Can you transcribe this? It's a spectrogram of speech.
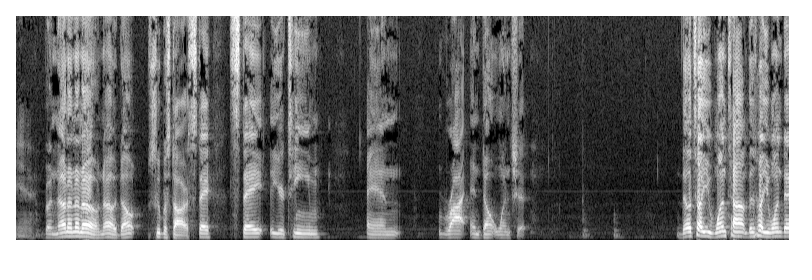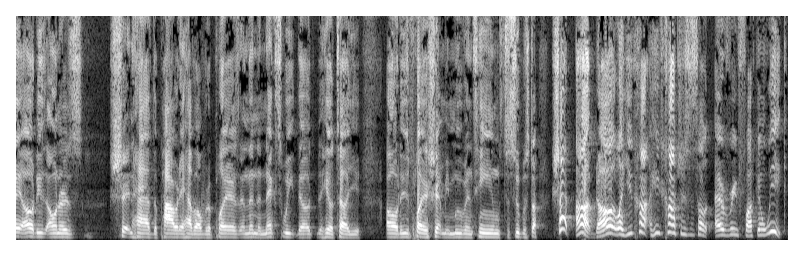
Yeah, But no, no, no, no, no! Don't superstars stay, stay your team, and rot and don't win shit. They'll tell you one time. They'll tell you one day, oh, these owners shouldn't have the power they have over the players, and then the next week they'll he'll tell you, oh, these players shouldn't be moving teams to superstar. Shut up, dog! Like you can't. He contradicts himself every fucking week.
